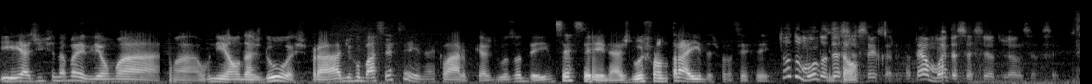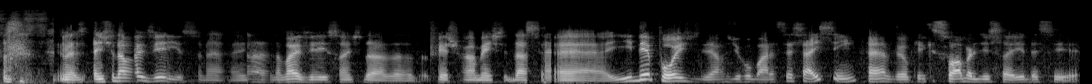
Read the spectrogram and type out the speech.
E a gente ainda vai ver uma, uma união das duas pra derrubar Cersei, né? Claro, porque as duas odeiam Cersei, né? As duas foram traídas pela Cersei. Todo mundo odeia então... Cersei, cara. Até a mãe da Cersei odeia Cersei. Mas a gente ainda vai ver isso, né? A gente ainda vai ver isso antes da, da, do fecho realmente da série. É, e depois de elas derrubarem a Cersei, aí sim, é, ver o que, que sobra disso aí, desse.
